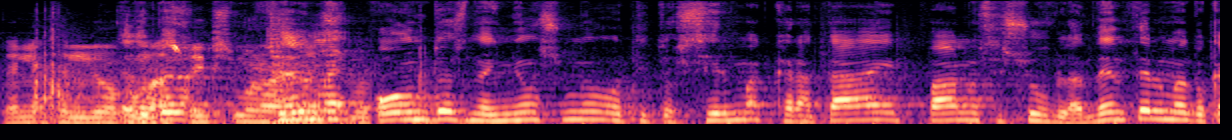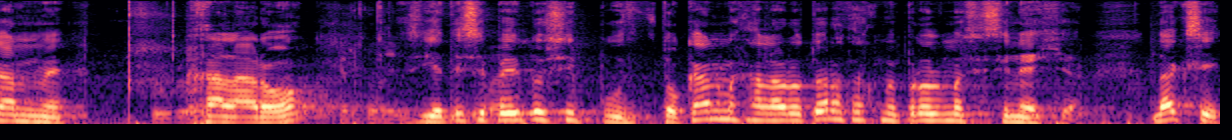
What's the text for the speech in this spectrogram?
Τέλεια, θέλει λίγο Εδώ ακόμα πέρα σφίξιμο να θέλουμε νιώσουμε. όντως να νιώσουμε ότι το σύρμα κρατάει πάνω στη σούβλα. Δεν θέλουμε να το κάνουμε χαλαρό, γιατί σε περίπτωση που το κάνουμε χαλαρό τώρα θα έχουμε πρόβλημα στη συνέχεια. Εντάξει,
